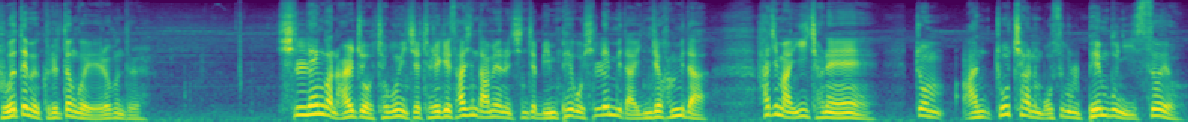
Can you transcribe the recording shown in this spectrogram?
그것 때문에 그랬던 거예요, 여러분들. 실례인 건 알죠. 저분이 진짜 저렇게 사신다면 진짜 민폐고 실례입니다. 인정합니다. 하지만 이전에 좀 안 좋지 않은 모습을 뵌 분이 있어요.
